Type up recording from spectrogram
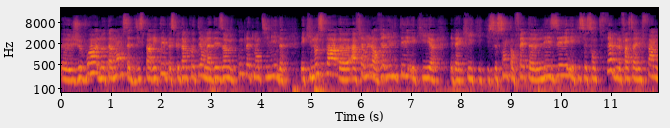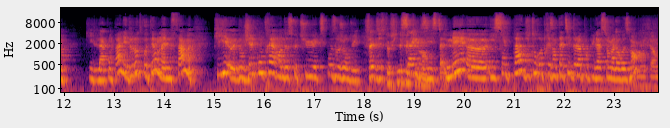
euh, je vois notamment cette disparité parce que d'un côté, on a des hommes complètement timides et qui n'osent pas affirmer leur virilité et qui, eh ben, qui, qui- qui se sentent en fait lésés et qui se sentent faibles face à une femme qui l'accompagne. Et de l'autre côté, on a une femme qui, euh, donc j'ai le contraire hein, de ce que tu exposes aujourd'hui. Ça existe aussi, Ça effectivement. existe, mais euh, ils sont pas du tout représentatifs de la population malheureusement. Non, clairement,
